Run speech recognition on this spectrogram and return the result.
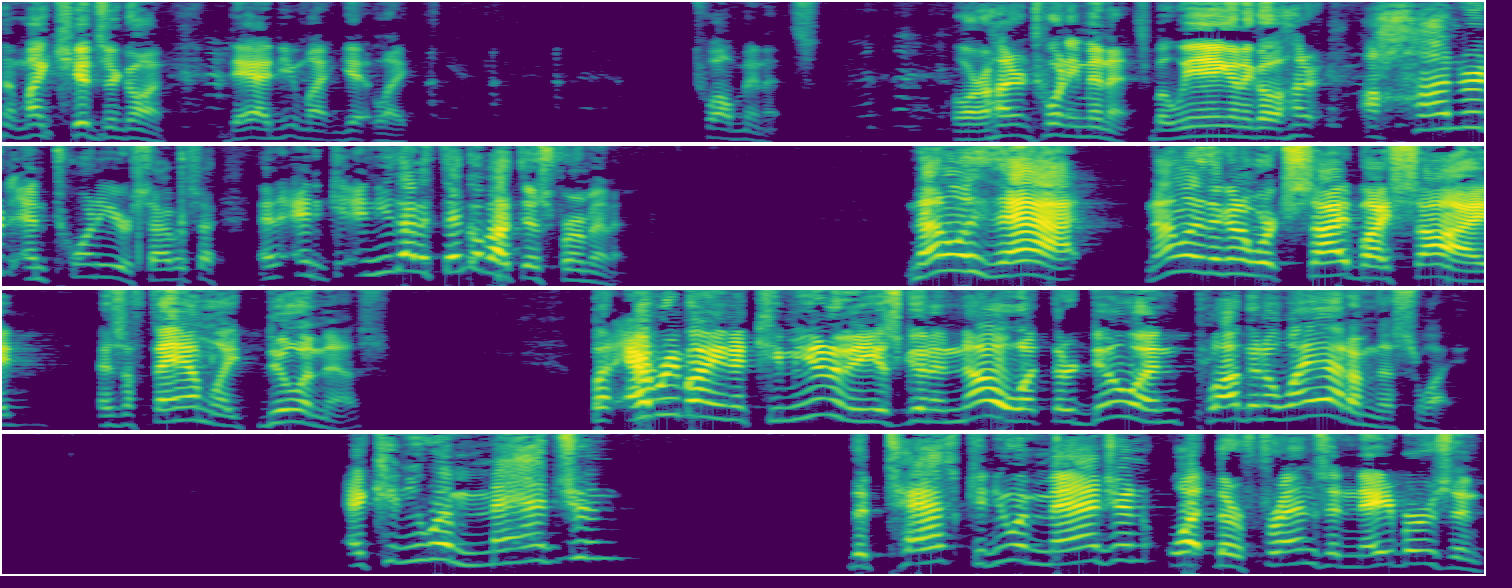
My kids are going, Dad, you might get like 12 minutes or 120 minutes, but we ain't going to go 100, 120 years side by side. And, and, and you got to think about this for a minute. Not only that, not only they're they going to work side by side as a family doing this, but everybody in the community is going to know what they're doing, plugging away at them this way. And can you imagine the task? Can you imagine what their friends and neighbors and,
